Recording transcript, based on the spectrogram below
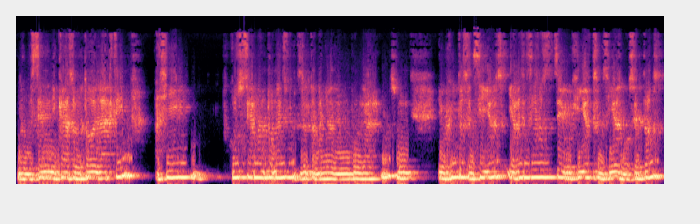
donde estén indicadas sobre todo el acting, así justo se llaman thumbnails porque es el tamaño de un pulgar, son dibujitos sencillos y a veces esos dibujillos sencillos, bocetos,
